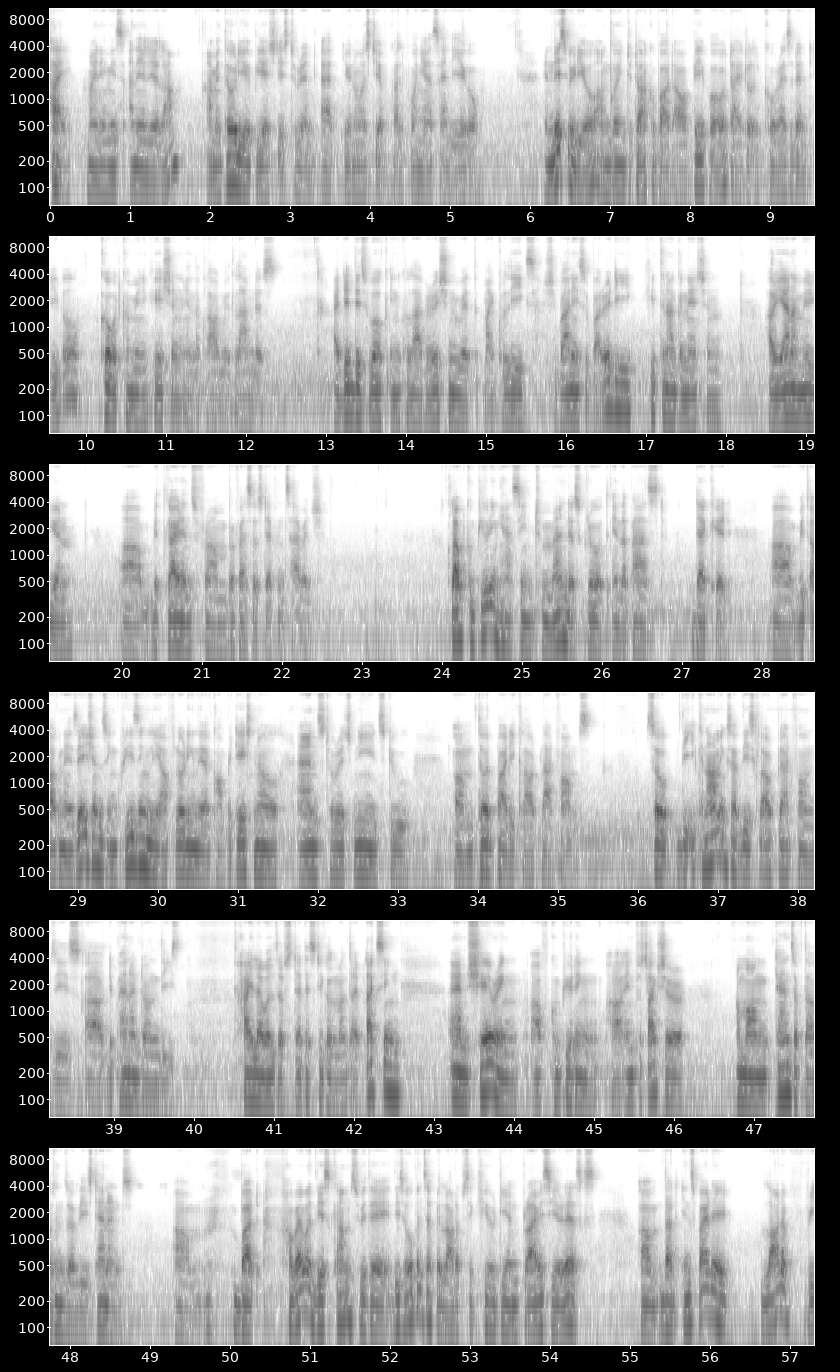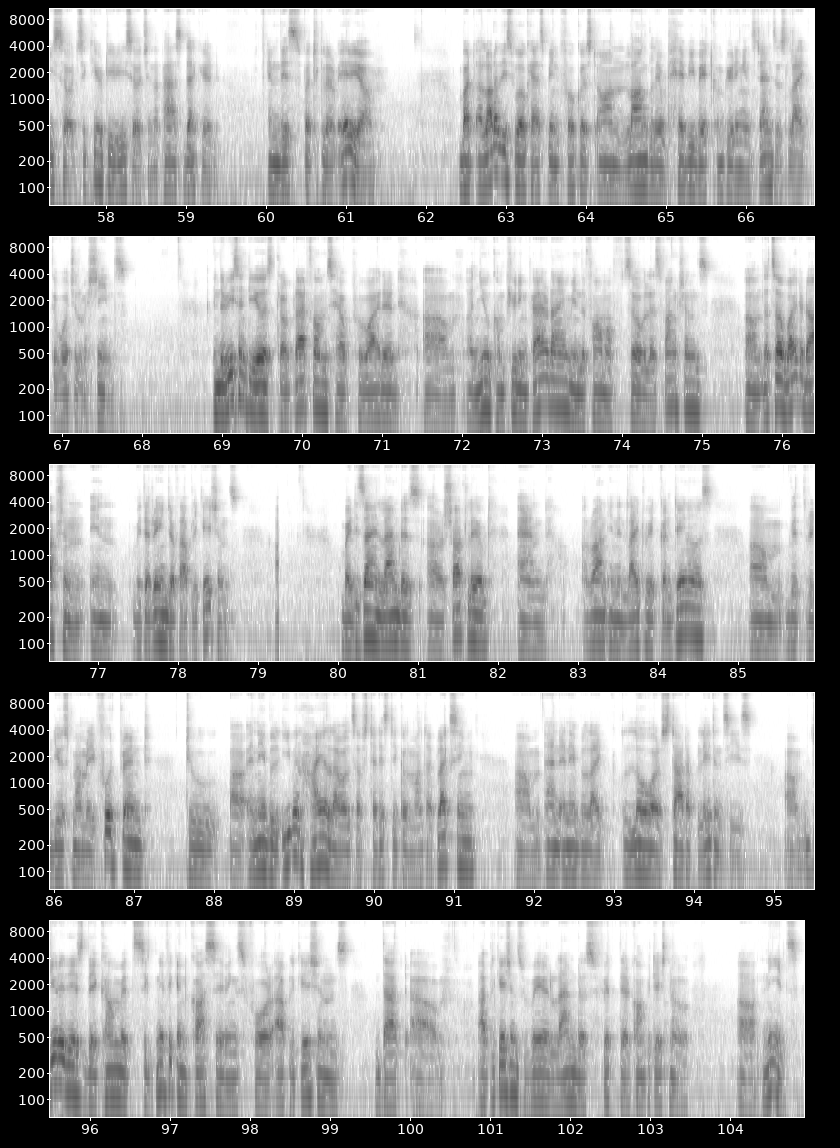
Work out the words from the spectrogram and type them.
Hi, my name is Anil Yelam. I'm a third year PhD student at University of California, San Diego. In this video, I'm going to talk about our paper titled Co-Resident Evil, Covert Communication in the Cloud with Lambdas. I did this work in collaboration with my colleagues Shibani Subbareddy, Keerthana Ganesan, Ariana Mirian, um, with guidance from Professor Stefan Savage. Cloud computing has seen tremendous growth in the past decade, um, with organizations increasingly offloading their computational and storage needs to um, third-party cloud platforms. So the economics of these cloud platforms is uh, dependent on these high levels of statistical multiplexing and sharing of computing uh, infrastructure among tens of thousands of these tenants. Um, but however, this comes with a, this opens up a lot of security and privacy risks um, that inspired a lot of research, security research in the past decade in this particular area. But a lot of this work has been focused on long-lived heavyweight computing instances like the virtual machines. In the recent years, cloud platforms have provided um, a new computing paradigm in the form of serverless functions um, that saw wide adoption in with a range of applications. By design, lambdas are short-lived and run in lightweight containers um, with reduced memory footprint to uh, enable even higher levels of statistical multiplexing um, and enable like lower startup latencies. Um, due to this, they come with significant cost savings for applications that uh, applications where lambdas fit their computational uh, needs.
